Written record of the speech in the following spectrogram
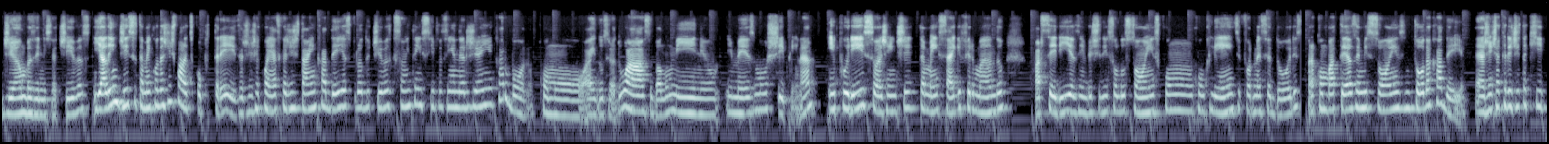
de ambas iniciativas. E além disso, também quando a gente fala de escopo 3, a gente reconhece que a gente está em cadeias produtivas que são intensivas em energia e em carbono, como a indústria do aço, do alumínio e mesmo o shipping, né? E por isso a gente também segue firmando parcerias, investido em soluções com, com clientes e fornecedores para combater as emissões em toda a cadeia. É, a gente acredita que,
